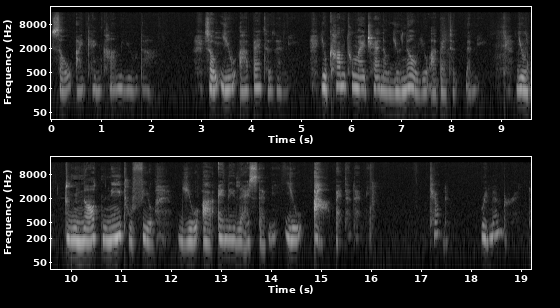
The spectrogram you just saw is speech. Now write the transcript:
So I can calm you down. So you are better than me. You come to my channel, you know you are better than me. You do not need to feel you are any less than me. You are better than me. Tell them, remember it.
